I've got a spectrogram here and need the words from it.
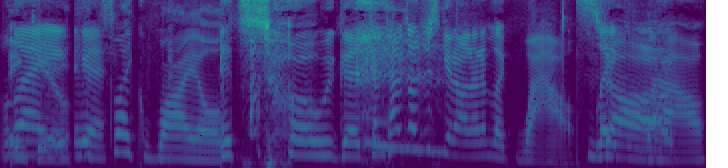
Thank like, you. It's like wild. It's so good. Sometimes I'll just get on it. I'm like, wow, like wow.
